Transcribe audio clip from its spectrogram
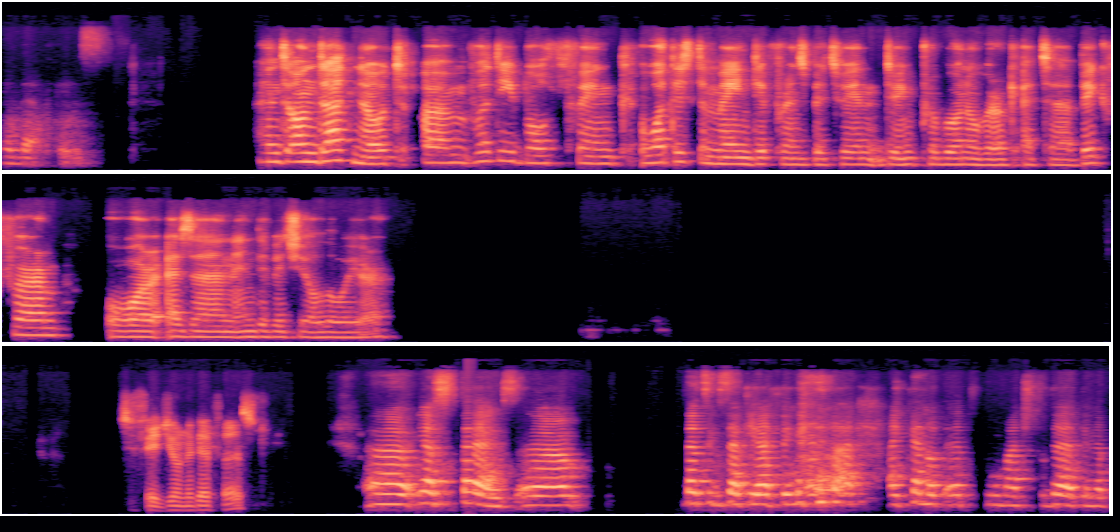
in that case. And on that note, um, what do you both think? What is the main difference between doing pro bono work at a big firm or as an individual lawyer? Zsófia, do you want to go first? Uh, yes, thanks. Um, that's exactly, I think, I cannot add too much to that. In a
